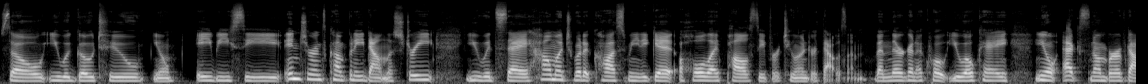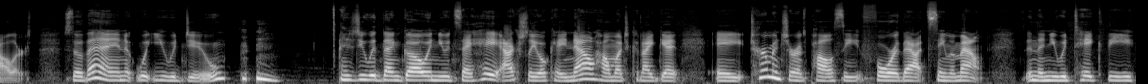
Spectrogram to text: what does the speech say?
So, you would go to you know, ABC insurance company down the street, you would say, how much would it cost me to get a whole life policy for 200,000? Then they're going to quote you, okay, you know, X number of dollars. So then what you would do is you would then go and you would say, hey, actually, okay, now how much could I get a term insurance policy for that same amount? And then you would take the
